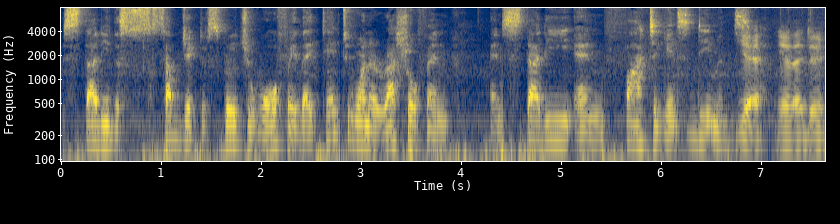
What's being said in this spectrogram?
study the subject of spiritual warfare, they tend to want to rush off and, and study and fight against demons. Yeah, yeah, they do.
